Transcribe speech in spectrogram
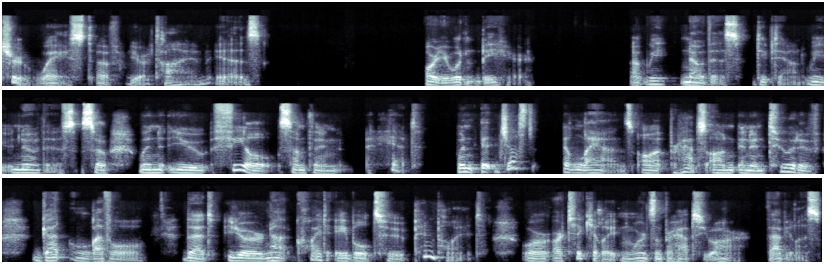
true waste of your time is, or you wouldn't be here. Uh, we know this deep down. We know this. So when you feel something hit, when it just lands on perhaps on an intuitive gut level that you're not quite able to pinpoint or articulate in words, and perhaps you are. Fabulous.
